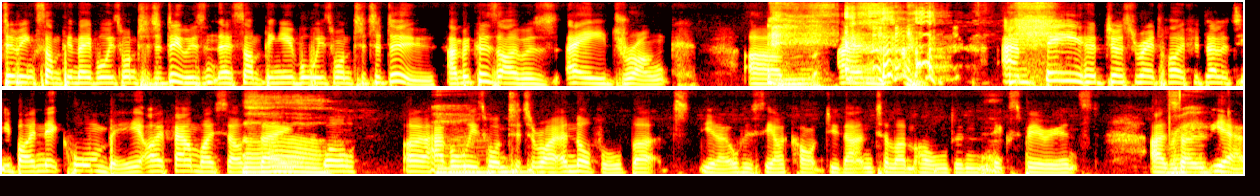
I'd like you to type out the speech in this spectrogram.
doing something they've always wanted to do. Isn't there something you've always wanted to do? And because I was a drunk. Um, and and B had just read High Fidelity by Nick Hornby. I found myself saying, Ah. "Well, I have always wanted Ah. to write a novel, but you know, obviously, I can't do that until I'm old and experienced." And so, yeah.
